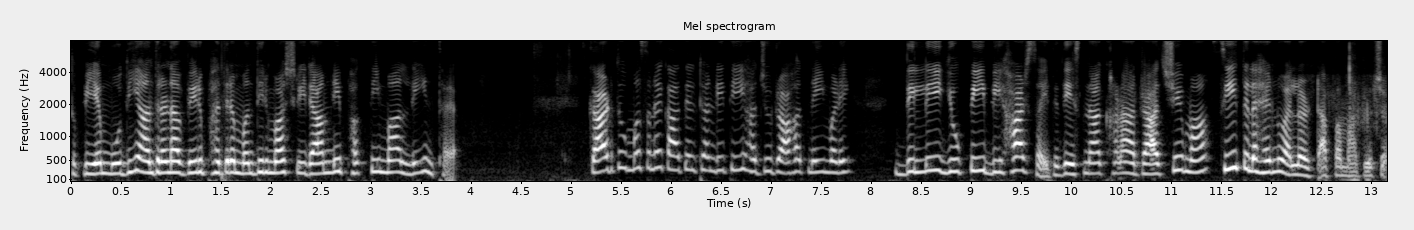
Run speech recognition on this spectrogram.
તો પીએમ મોદી આંધ્રના વીરભદ્ર મંદિરમાં શ્રીરામની ભક્તિમાં લીન થયા. ગાઢ ધુમ્મસ અને કાતિલ ઠંડીથી હજુ રાહત નહીં મળે દિલ્હી, યુપી, બિહાર સહિત દેશના ઘણા રાજ્યોમાં શીતલહેરનું એલર્ટ આપવામાં આવ્યું છે.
